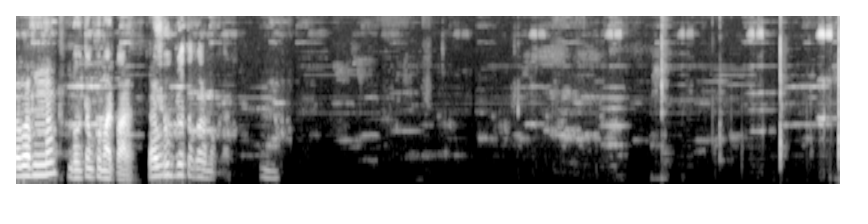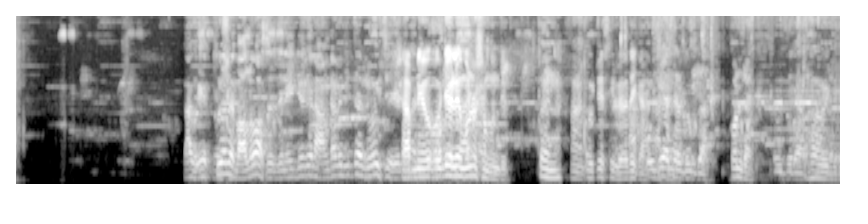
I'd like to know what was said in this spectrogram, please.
বাবু আপনার নাম? গৌতম কুমার পাল। সুব্রত কর্মকার। তাও একটু হলে ভালো আছে যে এইটা যে আন্ডারের ভিতরে রয়েছে সামনে ওইটা হলে মনসা মন্দির। তাই না? হ্যাঁ ওইটা ছিল এদিকে। ওইটা আছে দুর্গা। কোনটা? হ্যাঁ ওইটা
